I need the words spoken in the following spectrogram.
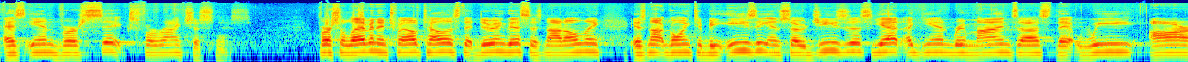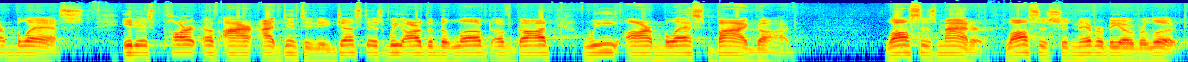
as in verse 6 for righteousness. Verse 11 and 12 tell us that doing this is not only is not going to be easy and so Jesus yet again reminds us that we are blessed. It is part of our identity. Just as we are the beloved of God, we are blessed by God. Losses matter. Losses should never be overlooked.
